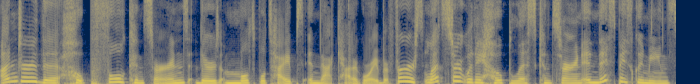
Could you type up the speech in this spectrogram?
under the hopeful concerns, there's multiple types in that category. But first, let's start with a hopeless concern. And this basically means,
